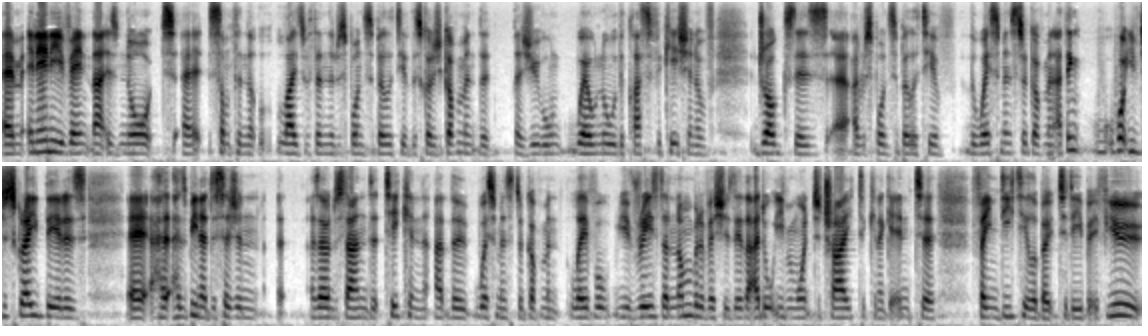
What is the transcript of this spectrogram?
Um, in any event, that is not uh, something that lies within the responsibility of the Scottish Government. That, as you well know, the classification of drugs is uh, a responsibility of the Westminster Government. I think what you've described there is uh, has been a decision, uh, as I understand it, taken at the Westminster Government level. You've raised a number of issues there that I don't even want to try to kind of get into fine detail about today. But if you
